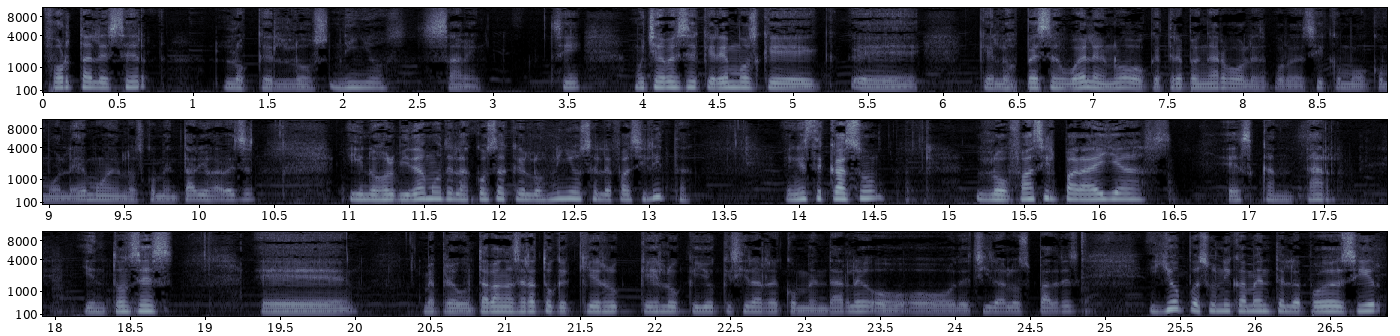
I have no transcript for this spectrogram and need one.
fortalecer lo que los niños saben. ¿sí? Muchas veces queremos que, eh, que los peces vuelen ¿no? o que trepen árboles, por decir como, como leemos en los comentarios a veces, y nos olvidamos de las cosas que a los niños se les facilita. En este caso, lo fácil para ellas es cantar. Y entonces eh, me preguntaban hace rato que quiero, qué es lo que yo quisiera recomendarle o, decir a los padres. Y yo pues únicamente le puedo decir,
